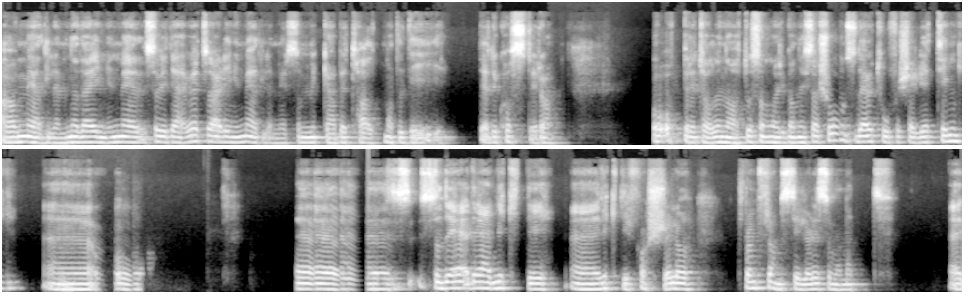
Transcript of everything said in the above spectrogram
av medlemmene. Det er ingen med, så vidt jeg vet, så er det ingen medlemmer som ikke har betalt måte, det, det det koster å, å opprettholde Nato som organisasjon. Så det er jo to forskjellige ting. Eh, og Eh, Så det, det er en viktig, eh, viktig forskjell. og Trump framstiller det som om at eh,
